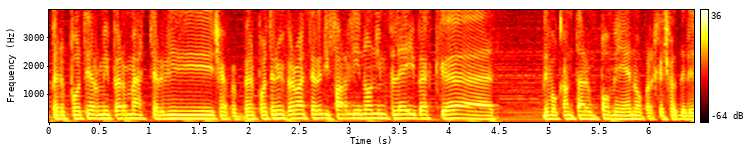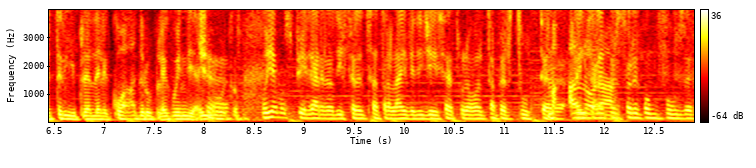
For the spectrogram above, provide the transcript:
per potermi permetterli, cioè per- per potermi permettere di farli non in playback eh, devo cantare un po' meno perché ho delle triple, delle quadruple, quindi aiuto. Certo. Vogliamo spiegare la differenza tra live e DJ set una volta per tutte? Ma allora- alle persone confuse.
